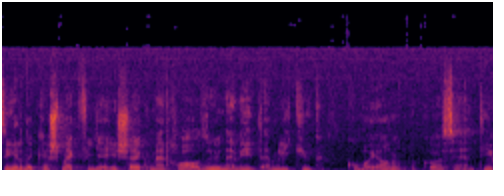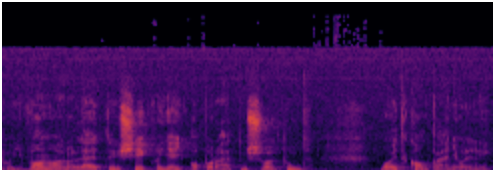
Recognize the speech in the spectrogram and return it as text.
érdekes megfigyelések, mert ha az ő nevét említjük komolyan, akkor azt jelenti, hogy van arra lehetőség, hogy egy apparátussal tud majd kampányolni.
